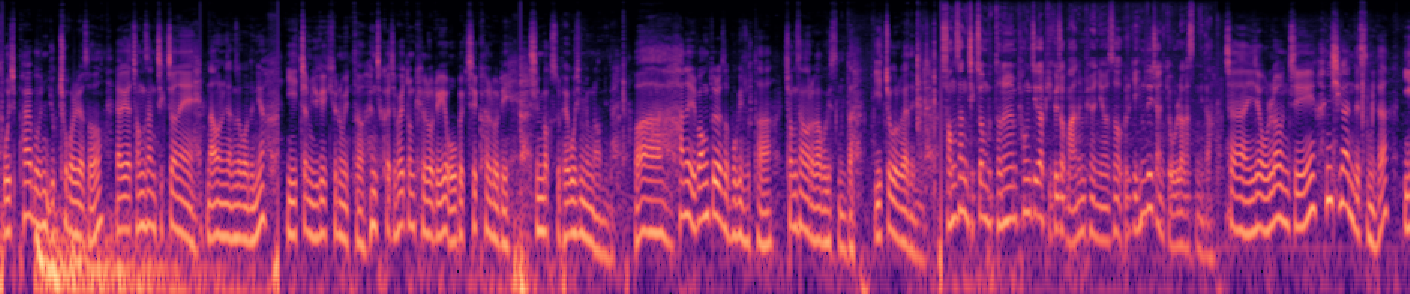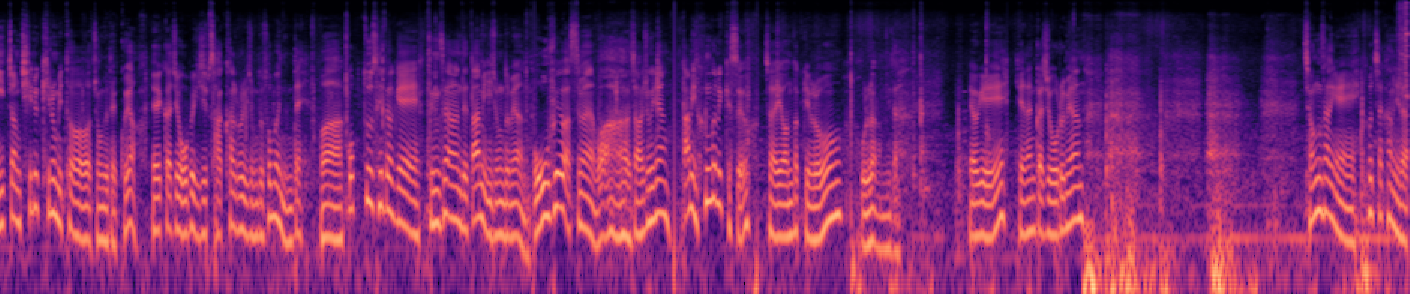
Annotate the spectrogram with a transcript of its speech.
58분 6초 걸려서 여기가 정상 직전에 나오는 장소거든요. 2.62km, 현재까지 활동 칼로리 507칼로리, 심박수 156 나옵니다. 와, 하늘 뻥 뚫려서 보긴 좋다. 정상으로 가보겠습니다. 이쪽으로 가야 됩니다. 정상 직전부터는 평지가 비교적 많은 편이어서 그렇게 힘들지 않게 올라갔습니다. 자, 이제 올라온 지 1시간 됐습니다. 2.76km 정도 됐고요. 여기까지 524칼로리 정도 소모했는데, 와, 꼭두 새벽에 등산하는데 땀이 이 정도면, 오후에 왔으면, 와, 아주 그냥 땀이 흥건했겠어요. 자, 이 언덕길로 올라갑니다. 여기 계단까지 오르면, 정상에 도착합니다.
